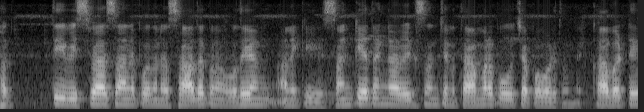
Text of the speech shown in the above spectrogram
భక్తి విశ్వాసాన్ని పొందిన సాధకుని ఉదయానికి సంకేతంగా వికసించిన తామర పువ్వు చెప్పబడుతుంది. కాబట్టి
